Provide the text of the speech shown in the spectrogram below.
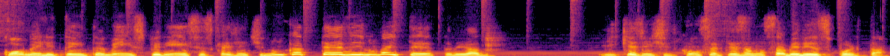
Como ele tem também experiências que a gente nunca teve e não vai ter, tá ligado? E que a gente com certeza não saberia exportar.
